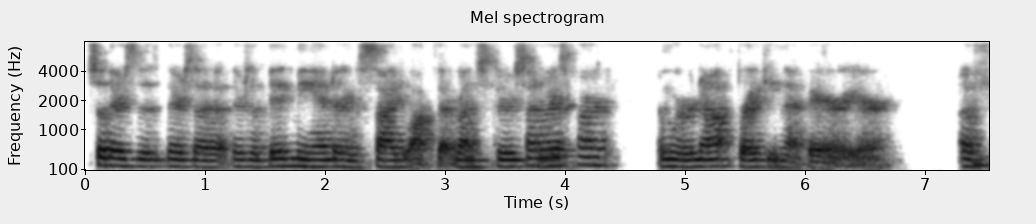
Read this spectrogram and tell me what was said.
So there's a, there's a, there's a big meandering sidewalk that runs through Sunrise Park. And we're not breaking that barrier of,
